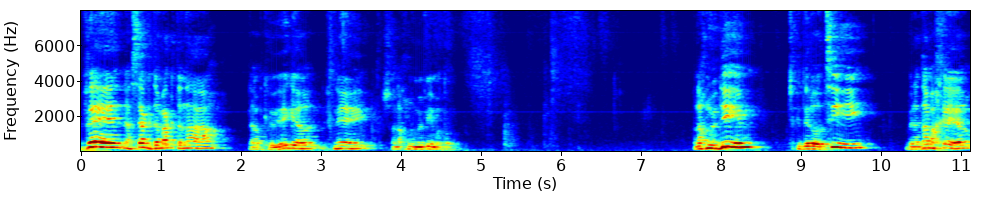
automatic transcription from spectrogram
ונעשה הקדמה קטנה לרב קוויגר לפני שאנחנו מביאים אותו. אנחנו יודעים שכדי להוציא בן אדם אחר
